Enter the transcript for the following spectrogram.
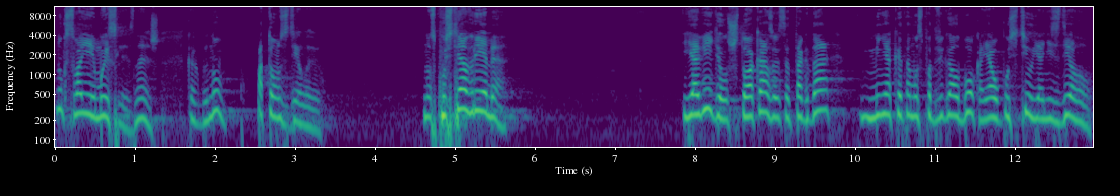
ну к своей мысли, знаешь, как бы, ну, потом сделаю. Но спустя время я видел, что, оказывается, тогда меня к этому сподвигал Бог, а я упустил, я не сделал.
